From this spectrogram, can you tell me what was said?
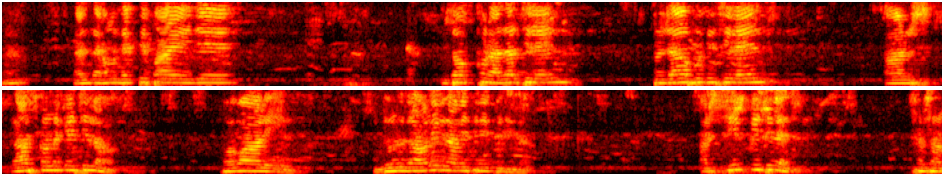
হ্যাঁ? আমরা দেখতে পাই যে দক্ষ রাজা ছিলেন, প্রজাপতি ছিলেন, আর রাজকন্যা কে ছিল? ভবানী। দুর্গা অনেক নামে তিনি পূজিত। আর কি ছিলেন? শ্মশান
